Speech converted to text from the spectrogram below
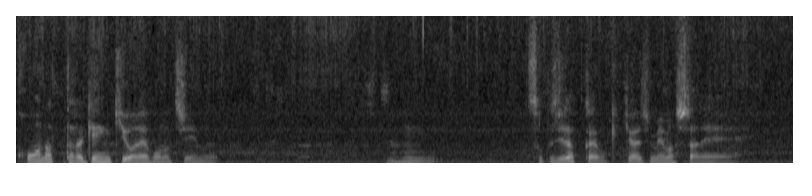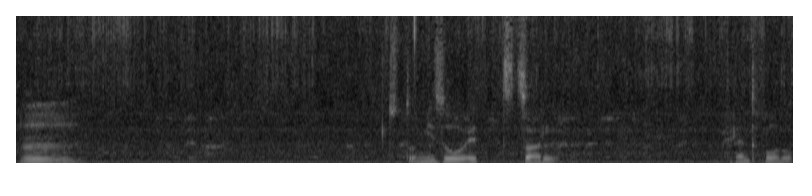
こうなったら元気よねこのチーム。うん。即時奪回も聞き始めましたね。うん。ちょっと水を得つつある。ブレントフォード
